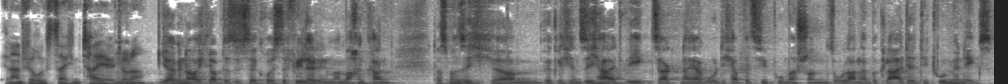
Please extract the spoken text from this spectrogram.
in Anführungszeichen teilt, mhm. oder? Ja, genau. Ich glaube, das ist der größte Fehler, den man machen kann, dass man sich ähm, wirklich in Sicherheit wiegt, sagt, naja gut, ich habe jetzt die Pumas schon so lange begleitet, die tun mir nichts.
